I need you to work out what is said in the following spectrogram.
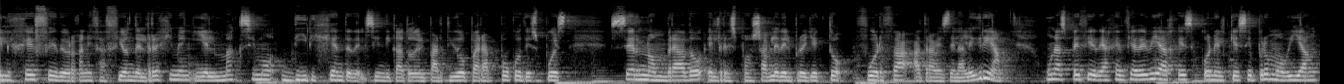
el jefe de organización del régimen y el máximo dirigente del sindicato del partido para poco después ser nombrado el responsable del proyecto Fuerza a través de la Alegría, una especie de agencia de viajes con el que se promovían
